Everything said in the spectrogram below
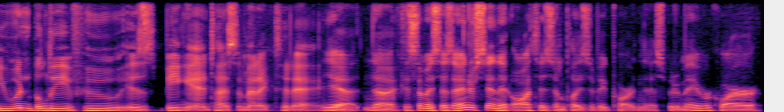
you wouldn't believe who is being anti Semitic today. Yeah, no, because somebody says, I understand that autism plays a big part in this, but it may require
